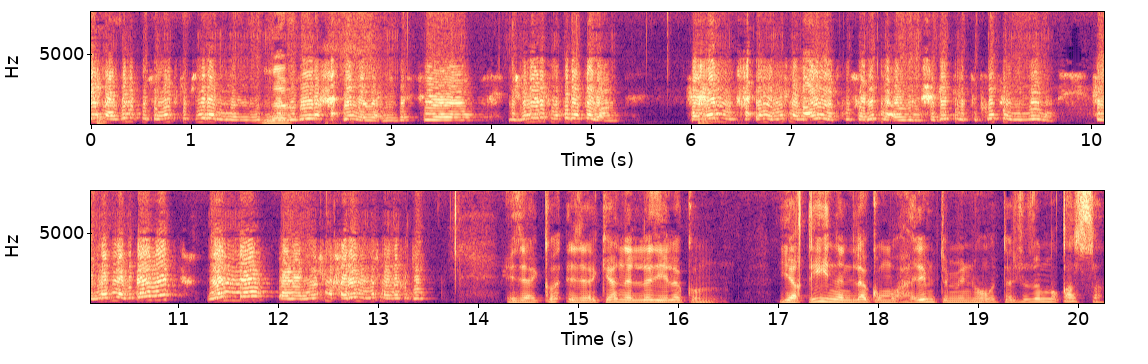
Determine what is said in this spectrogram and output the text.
إحنا عندنا خصومات كتيرة من ال- من لا. الوزاره حقنا يعني. بس آه، مش بنعرف ناخدها طبعا فهل من حقنا ان إحنا نعوض خسارتنا أو الحاجات اللي بتتخصم مننا في المبلغ دوت ولا آه، ان إحنا حرام إن إحنا ناخده؟ إذا إذا كان الذي لكم يقينا لكم وحرمتم منه تجوز المقصة.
